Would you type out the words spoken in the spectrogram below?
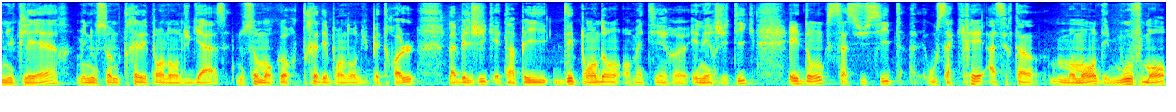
nucléaire, mais nous sommes très dépendants du gaz, nous sommes encore très dépendants du pétrole. La Belgique est un pays dépendant en matière euh, énergétique, et donc ça suscite ou ça crée à certains moments des mouvements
